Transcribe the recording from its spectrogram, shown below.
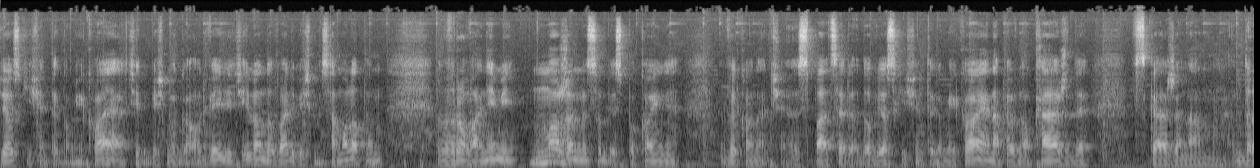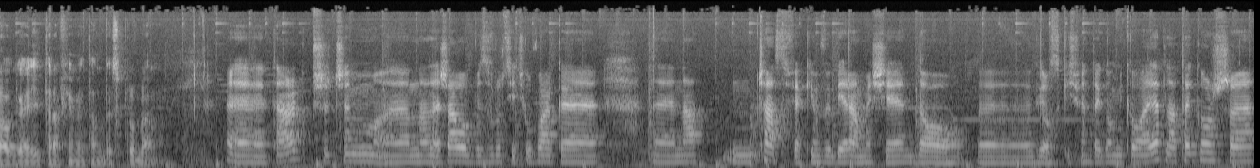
wioski Świętego Mikołaja, chcielibyśmy go odwiedzić i lądowalibyśmy samolotem w Rowaniemi, możemy sobie spokojnie wykonać spacer do wioski Świętego Mikołaja. Na pewno każdy wskaże nam drogę i trafimy tam bez problemu. E, tak, przy czym e, należałoby zwrócić uwagę e, na czas, w jakim wybieramy się do wioski Świętego Mikołaja, dlatego że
